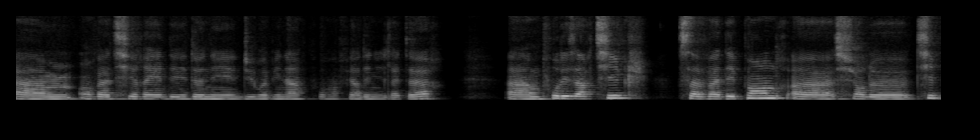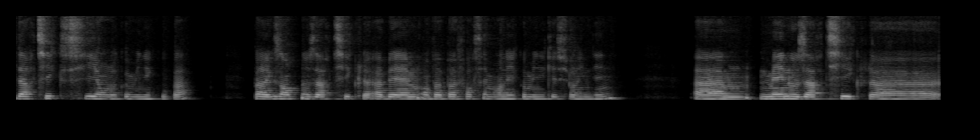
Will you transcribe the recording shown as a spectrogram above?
on va tirer des données du webinar pour en faire des newsletters. pour les articles, ça va dépendre euh, sur le type d'article si on le communique ou pas. Par exemple, nos articles ABM, on ne va pas forcément les communiquer sur LinkedIn. Euh, mais nos articles euh,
